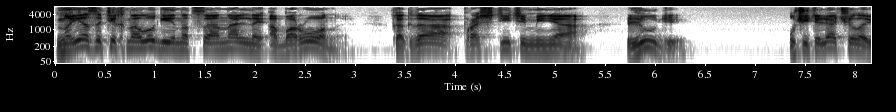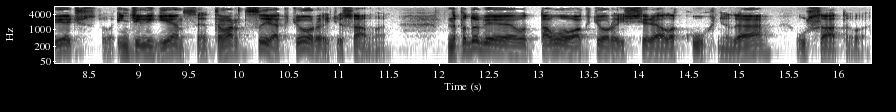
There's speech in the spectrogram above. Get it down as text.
но я за технологии национальной обороны, когда, простите меня, люди, учителя человечества, интеллигенция, творцы, актеры эти самые, наподобие вот того актера из сериала «Кухня», да, Усатого,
